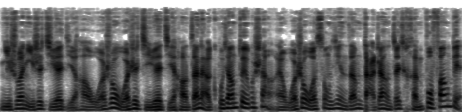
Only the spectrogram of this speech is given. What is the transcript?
你说你是几月几号，我说我是几月几号，咱俩互相对不上。哎，我说我送信，咱们打仗这很不方便。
